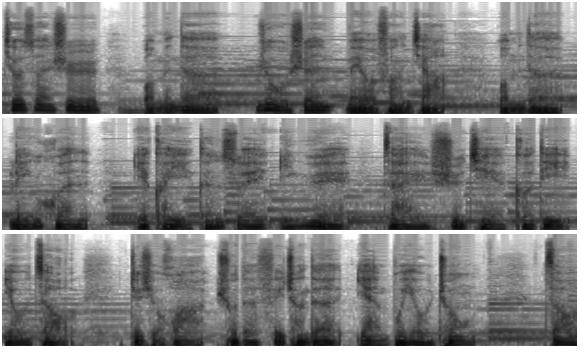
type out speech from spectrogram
就算是我们的肉身没有放假，我们的灵魂也可以跟随音乐在世界各地游走。这句话说的非常的言不由衷。走，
